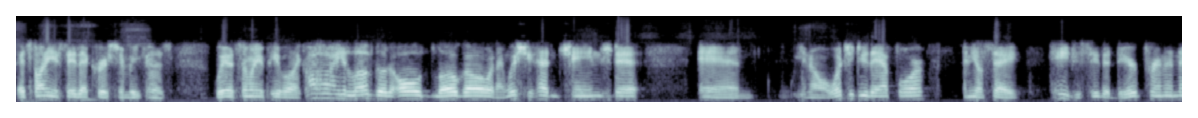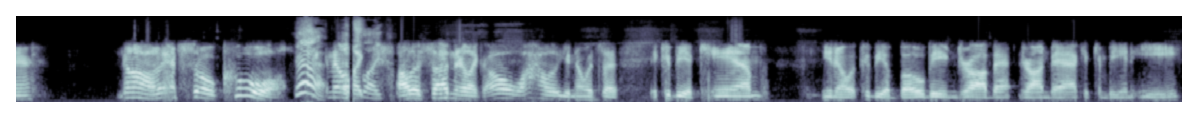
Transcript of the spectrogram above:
it's funny you say that, Christian, because we had so many people like, "Oh, I love the old logo, and I wish you hadn't changed it." And you know, what'd you do that for? And you'll say, "Hey, did you see the deer print in there?" No, that's so cool. Yeah, you know, like, like- all of a sudden they're like, "Oh, wow!" You know, it's a it could be a cam, you know, it could be a bow being draw back, drawn back. It can be an E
